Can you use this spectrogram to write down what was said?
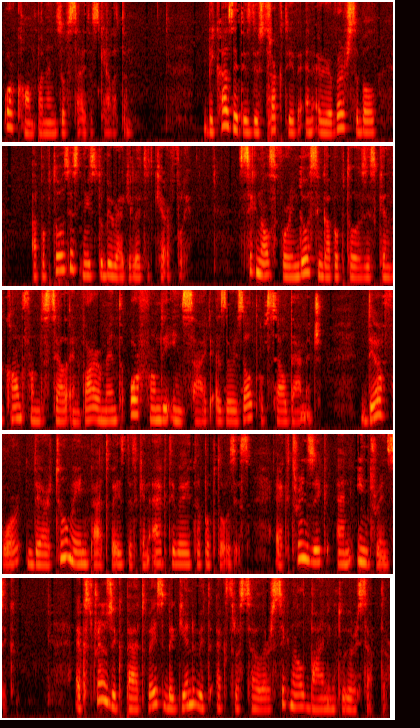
or components of cytoskeleton. Because it is destructive and irreversible, apoptosis needs to be regulated carefully. Signals for inducing apoptosis can come from the cell environment or from the inside as a result of cell damage. Therefore, there are two main pathways that can activate apoptosis, extrinsic and intrinsic. Extrinsic pathways begin with extracellular signal binding to the receptor.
